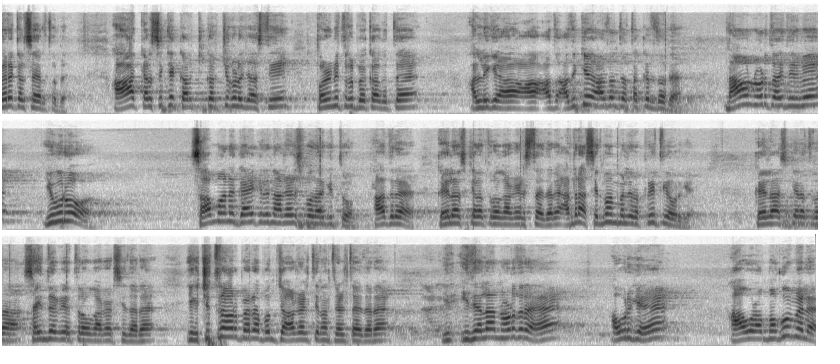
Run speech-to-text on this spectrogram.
ಬೇರೆ ಕೆಲಸ ಇರ್ತದೆ. ಆ ಕೆಲಸಕ್ಕೆ ಖರ್ಚು ಖರ್ಚುಗಳು ಜಾಸ್ತಿ, ಪರಿಣಿತರು ಬೇಕಾಗುತ್ತೆ. ಅಲ್ಲಿಗೆ ಅದು ಅದಕ್ಕೆ ಆದಂಥ ತಕ್ಕಿರ್ತದೆ ನಾವು ನೋಡ್ತಾ ಇದ್ದೀವಿ, ಇವರು ಸಾಮಾನ್ಯ ಗಾಯಕರನ್ನು ಆಡಳಿಸ್ಬೋದಾಗಿತ್ತು. ಆದರೆ ಕೈಲಾಸ್ ಕೆರ ಹತ್ರ ಹೋಗಿ ಆಡಳಿಸ್ತಾ ಇದ್ದಾರೆ. ಅಂದರೆ ಆ ಸಿನಿಮಾ ಮೇಲಿರೋ ಪ್ರೀತಿ ಅವ್ರಿಗೆ. ಕೈಲಾಸ್ ಕೆರ ಹತ್ರ, ಸೈಂದೇವಿ ಹತ್ರ ಹೋಗಿ ಆಡಾಡಿಸಿದ್ದಾರೆ ಈಗ ಚಿತ್ರ ಅವ್ರ ಬೇರೆ ಬಂದು ಆಡಳ್ತೀನಿ ಅಂತ ಹೇಳ್ತಾ ಇದ್ದಾರೆ. ಇದೆಲ್ಲ ನೋಡಿದ್ರೆ ಅವ್ರಿಗೆ ಅವರ ಮಗು ಮೇಲೆ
